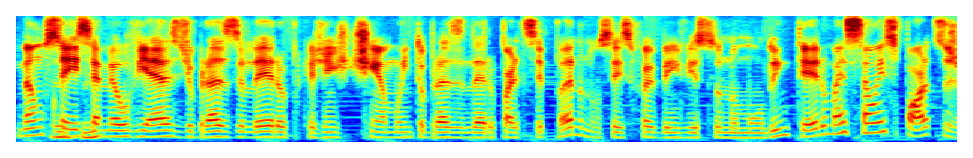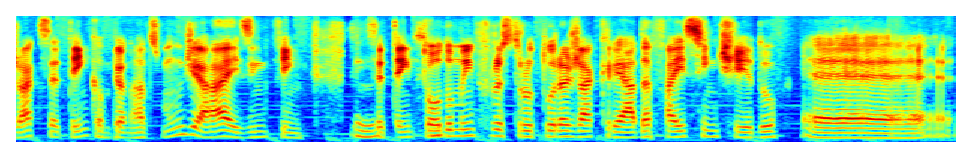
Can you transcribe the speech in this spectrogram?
Não sei uhum. se é meu viés de brasileiro, porque a gente tinha muito brasileiro participando, não sei se foi bem visto no mundo inteiro, mas são esportes já que você tem campeonatos mundiais, enfim. Sim, você tem sim. toda uma infraestrutura já criada, faz sentido é,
